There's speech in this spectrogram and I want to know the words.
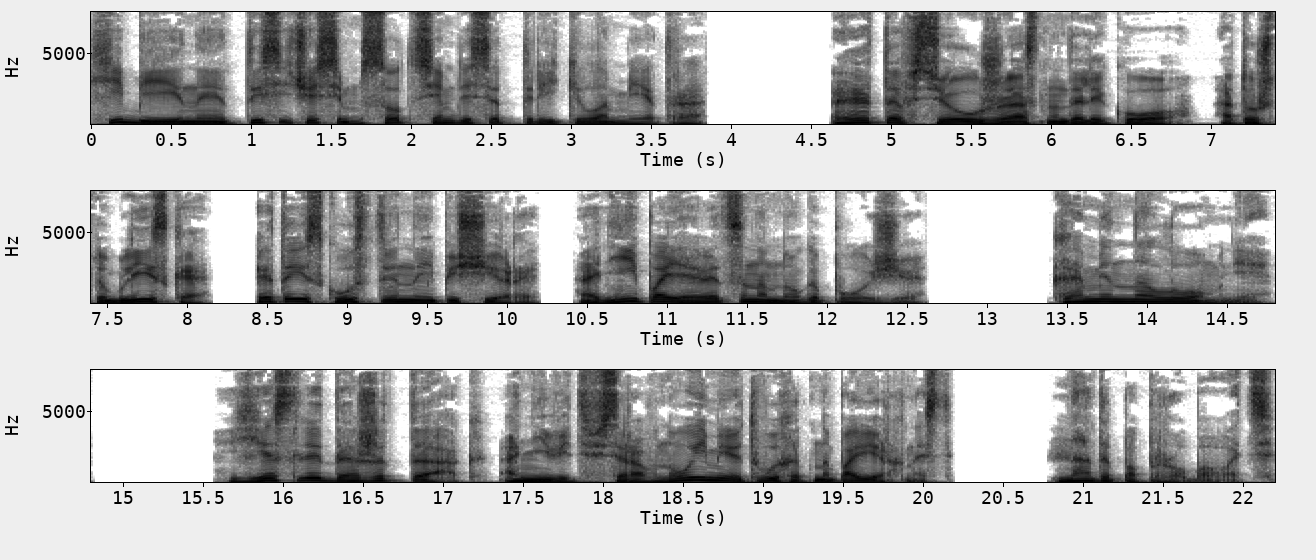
Хибины 1773 километра. Это все ужасно далеко, а то, что близко, это искусственные пещеры. Они появятся намного позже. Каменоломни. Если даже так, они ведь все равно имеют выход на поверхность. Надо попробовать.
